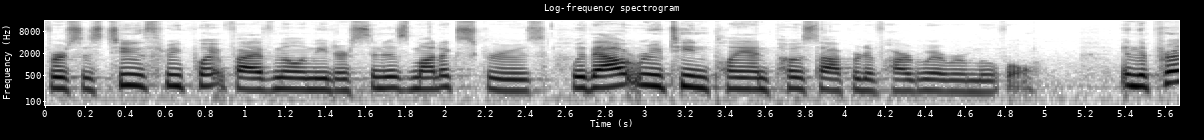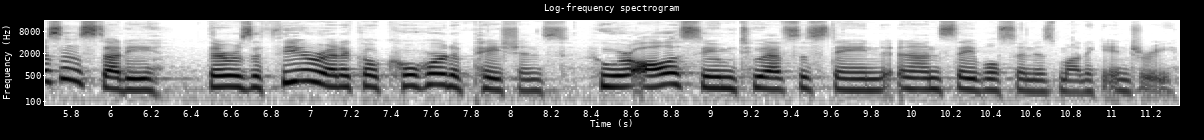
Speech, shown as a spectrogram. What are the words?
versus two 3.5 millimeter syndesmotic screws without routine planned postoperative hardware removal. In the present study, there was a theoretical cohort of patients who were all assumed to have sustained an unstable syndesmotic injury.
